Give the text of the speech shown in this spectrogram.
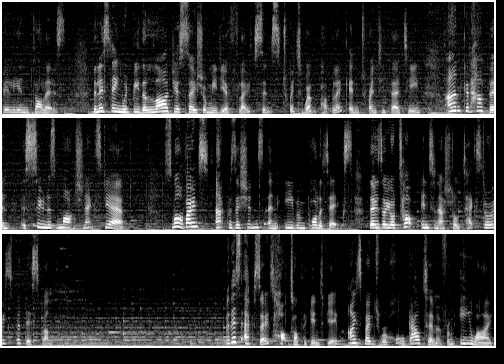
billion. The listing would be the largest social media float since Twitter went public in 2013 and could happen as soon as March next year. Smartphones, acquisitions, and even politics. Those are your top international tech stories for this month. For this episode's Hot Topic interview, I spoke to Rahul Gautam from EY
